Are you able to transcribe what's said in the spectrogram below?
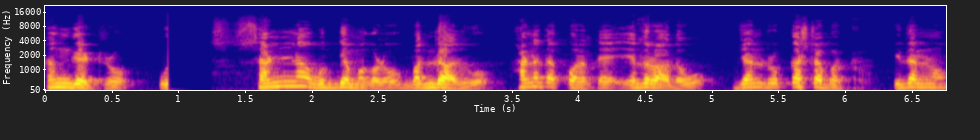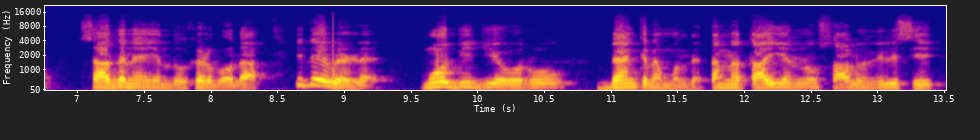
ಕಂಗೆಟ್ರು. ಸಣ್ಣ ಉದ್ಯಮಗಳು ಬಂದಾದವು, ಹಣದ ಕೊರತೆ ಎದುರಾದವು, ಜನರು ಕಷ್ಟಪಟ್ಟರು ಇದನ್ನು ಸಾಧನೆ ಎಂದು ಹೇಳ್ಬೋದಾ? ಇದೇ ವೇಳೆ ಮೋದಿಜಿಯವರು ಬ್ಯಾಂಕಿನ ಮುಂದೆ ತನ್ನ ತಾಯಿಯನ್ನು ಸಾಲು ನಿಲ್ಲಿಸಿ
